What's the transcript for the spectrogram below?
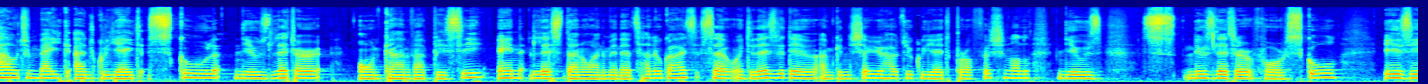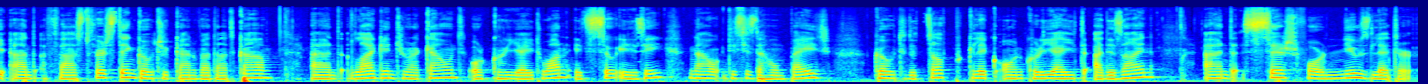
how to make and create school newsletter on Canva PC in less than one minute. Hello guys, so in today's video I'm going to show you how to create professional news newsletter for school easy and fast. First thing go to canva.com and log into your account or create one. It's so easy. Now this is the home page. Go to the top, click on create a design and search for newsletter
